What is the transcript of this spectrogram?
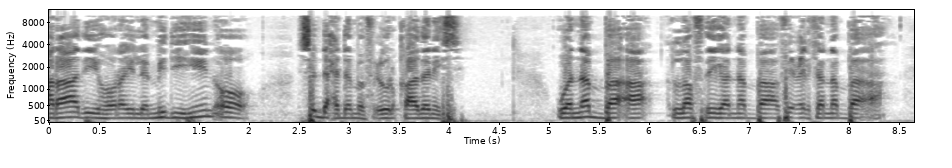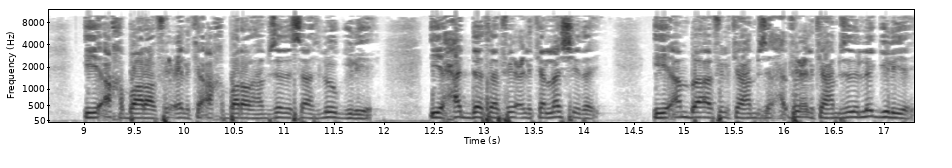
araadii horay la mid yihiin oo saddexda mafcuul qaadanaysa. Wa nabaa lafdiga nabaa ficilka nabaa iyo akhbara ficilka akhbara hamzada saas loo geliyay iyo xadatha ficilka la shiday iyo anbaa ficilka hamzada la geliyay.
